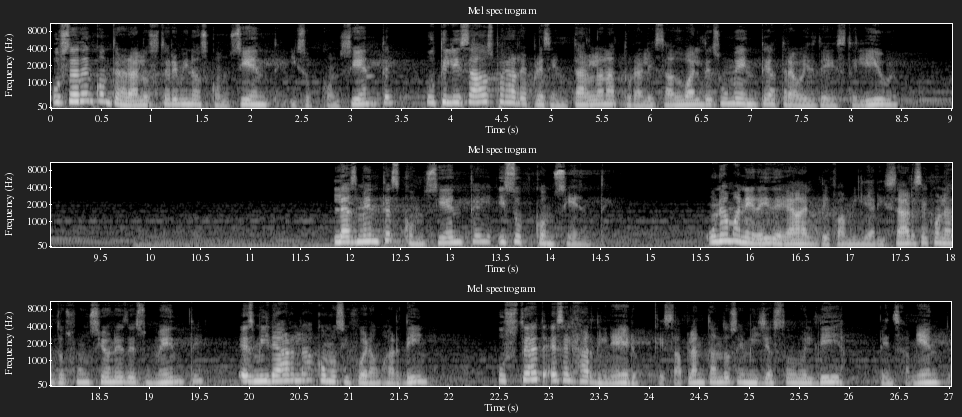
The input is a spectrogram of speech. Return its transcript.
Usted encontrará los términos consciente y subconsciente utilizados para representar la naturaleza dual de su mente a través de este libro. Las mentes consciente y subconsciente. Una manera ideal de familiarizarse con las dos funciones de su mente es mirarla como si fuera un jardín. Usted es el jardinero que está plantando semillas todo el día, pensamiento,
